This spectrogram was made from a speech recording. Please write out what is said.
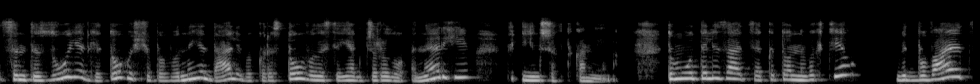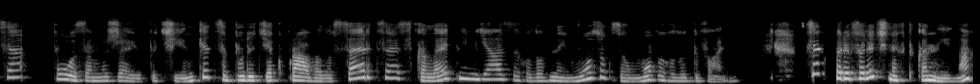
синтезує для того, щоб вони далі використовувалися як джерело енергії в інших тканинах. Тому утилізація кетонових тіл відбувається поза межею печінки. Це будуть, як правило, серце, скелетні м'язи, головний мозок за умови голодування. В цих периферичних тканинах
